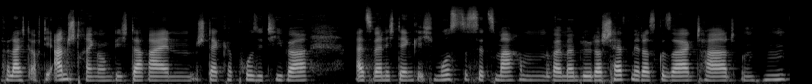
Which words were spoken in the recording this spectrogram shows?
vielleicht auch die Anstrengung, die ich da rein stecke, positiver, als wenn ich denke, ich muss das jetzt machen, weil mein blöder Chef mir das gesagt hat. Und, hm.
